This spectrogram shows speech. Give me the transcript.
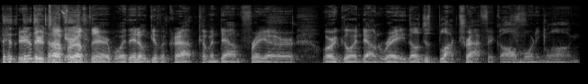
They're- They're, they're they're, the tough tougher gang. up there, boy. They don't give a crap coming down Freya or or going down Ray. They'll just block traffic all morning long.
